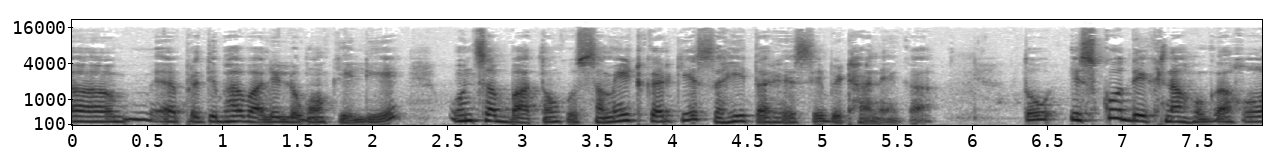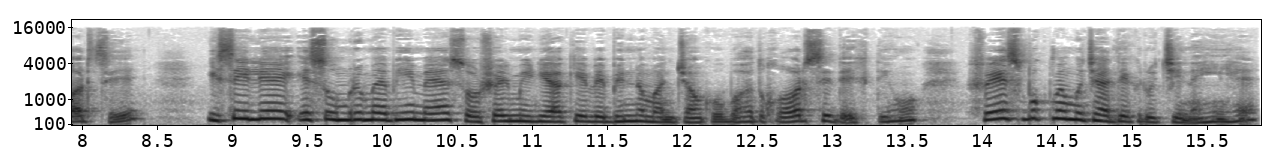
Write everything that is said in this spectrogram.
प्रतिभा वाले लोगों के लिए उन सब बातों को समेट करके सही तरह से बिठाने का। तो इसको देखना होगा गौर से। इसीलिए इस उम्र में भी मैं सोशल मीडिया के विभिन्न मंचों को बहुत गौर से देखती हूँ। फेसबुक में मुझे अधिक रुचि नहीं है,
